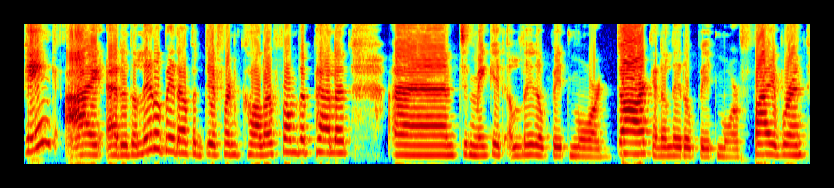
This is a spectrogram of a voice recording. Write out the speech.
pink I added a little bit of a different color from the palette and to make it a little bit more dark and a little bit more vibrant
